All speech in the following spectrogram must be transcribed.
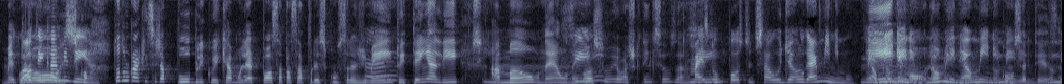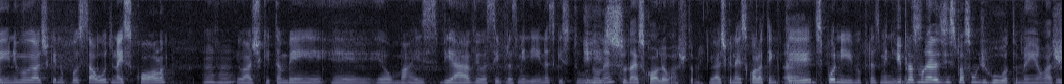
Metrô, Igual tem camisinha. esco- Todo lugar que seja público e que a mulher possa passar por esse constrangimento e tenha ali a mão, né? Um Sim. negócio, eu acho que tem que ser usado. Mas Sim. no posto de saúde é o lugar mínimo. é o Mínimo, mínimo. é o mínimo. É o mínimo. no com mínimo, certeza. No mínimo, eu acho que no posto de saúde, na escola, Uhum. eu acho que também é, é o mais viável assim para as meninas que estudam, né? Isso na escola, eu acho também. Eu acho que na escola tem que ter disponível para as meninas. E para as mulheres em situação de rua também, eu acho que-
